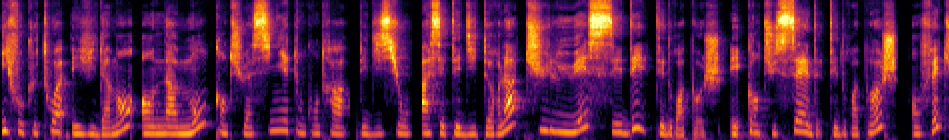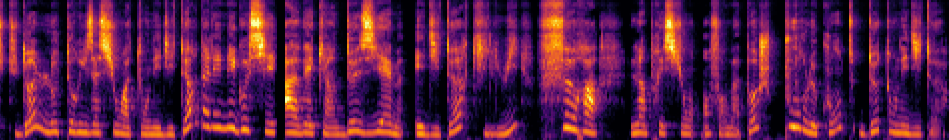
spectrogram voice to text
il faut que toi, évidemment, en amont, quand tu as signé ton contrat d'édition à cet éditeur-là, tu lui aies cédé tes droits poche. Et quand tu cèdes tes droits poche, en fait, tu donnes l'autorisation à ton éditeur d'aller négocier avec un deuxième éditeur qui, lui, fera l'impression en format poche pour le compte de ton éditeur.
